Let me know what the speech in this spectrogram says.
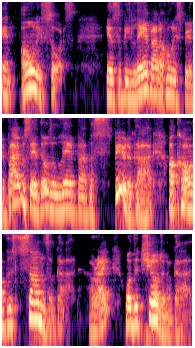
and only source is to be led by the Holy Spirit. The Bible said those are led by the Spirit of God are called the sons of God, all right? Or the children of God.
